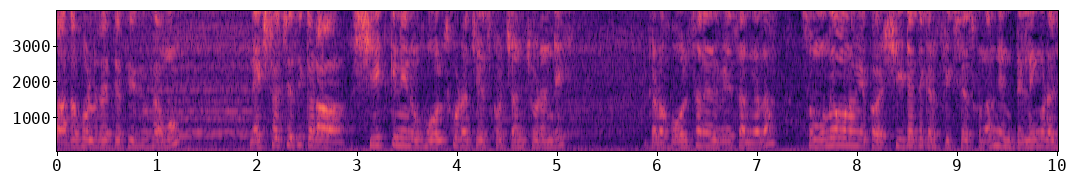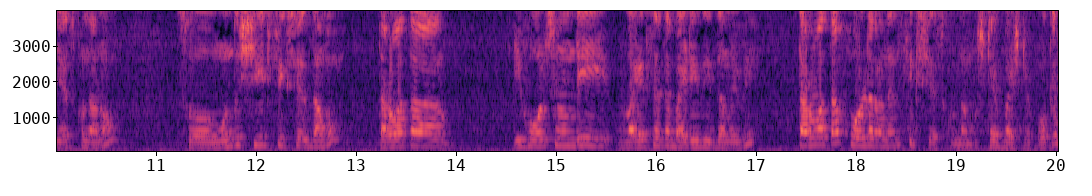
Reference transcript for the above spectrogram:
పాత హోల్డర్ అయితే తీసేసాము. నెక్స్ట్ వచ్చేసి ఇక్కడ షీట్కి నేను హోల్స్ కూడా చేసుకొచ్చాను చూడండి. ఇక్కడ హోల్స్ అనేది వేసాను కదా. సో ముందుగా మనం యొక్క షీట్ అయితే ఇక్కడ ఫిక్స్ చేసుకుందాం. నేను డ్రిల్లింగ్ కూడా చేసుకున్నాను. సో ముందు షీట్ ఫిక్స్ చేద్దాము. తర్వాత ఈ హోల్స్ నుండి వైర్స్ అయితే బయటికి తీద్దాం ఇవి. తర్వాత హోల్డర్ అనేది ఫిక్స్ చేసుకుందాము స్టెప్ బై స్టెప్ ఓకే?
